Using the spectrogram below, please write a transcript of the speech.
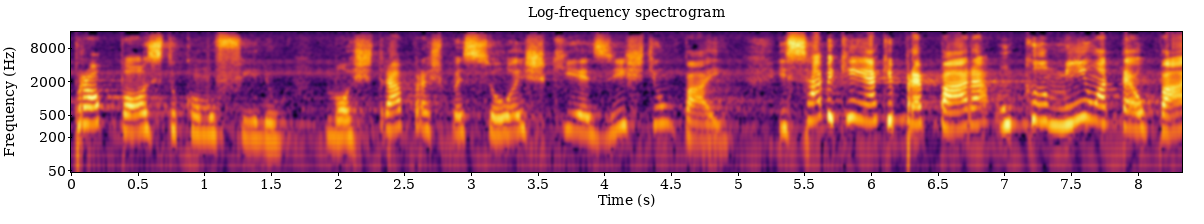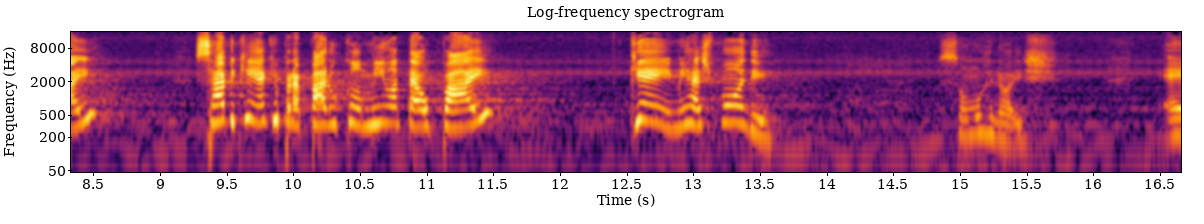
propósito como filho: mostrar para as pessoas que existe um pai. E sabe quem é que prepara o caminho até o pai? Sabe quem é que prepara o caminho até o pai? Quem? Me responde. Somos nós. É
